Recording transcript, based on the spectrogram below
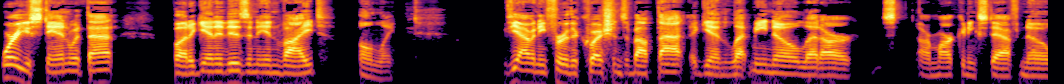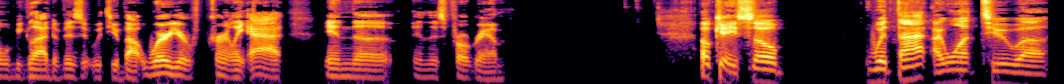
where you stand with that. But again, it is an invite only. If you have any further questions about that, again, let me know. Let our our marketing staff know. We'll be glad to visit with you about where you're currently at in the in this program. Okay, so with that, I want to uh,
